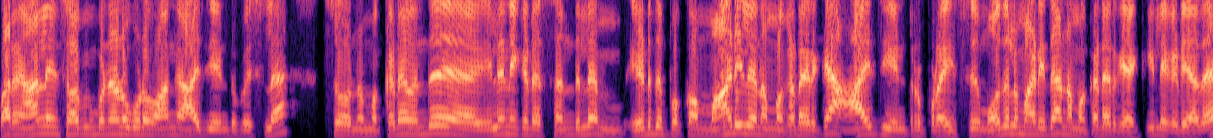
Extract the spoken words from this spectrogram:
பாருங்க ஆன்லைன் ஷாப்பிங் பண்ணாலும் கூட வாங்க ஆஜி என்டர்பிரைஸ்ல ஸோ நம்ம கடை வந்து இளநீ கடை சந்துல இடது பக்கம் மாடியில நம்ம கடை இருக்கேன் ஆஜி என்டர்பிரைஸ் முதல் மாடி தான் நம்ம கடை இருக்க. கீழே கிடையாது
